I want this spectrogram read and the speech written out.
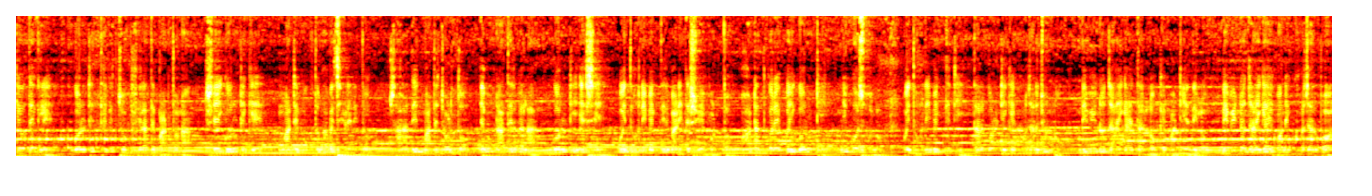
কেউ দেখলে ফেরাতে পারতো না। সেই গরুটিকে মাঠে মুক্তভাবে ছেড়ে দিত। সারাদিন মাঠে চড়তো এবং রাতের বেলা গরুটি এসে ওই ধনী ব্যক্তির বাড়িতে শুয়ে পড়তো। হঠাৎ করে ওই গরুটি নিখোঁজ হলো। ওই ধনী ব্যক্তিটি তার গরুটিকে খোঁজার জন্য বিভিন্ন জায়গায় তার লোককে পাঠিয়ে দিল। বিভিন্ন জায়গায় অনেক খোঁজার পর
